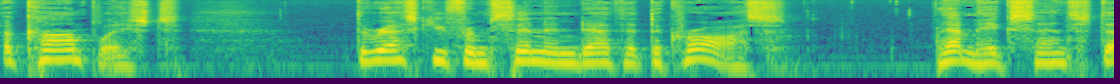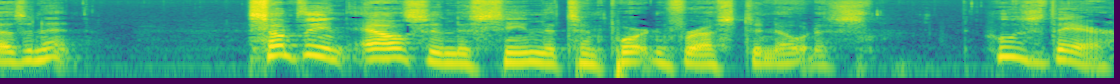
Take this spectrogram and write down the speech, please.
accomplished? The rescue from sin and death at the cross. That makes sense, doesn't it? Something else in this scene that's important for us to notice. Who's there?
